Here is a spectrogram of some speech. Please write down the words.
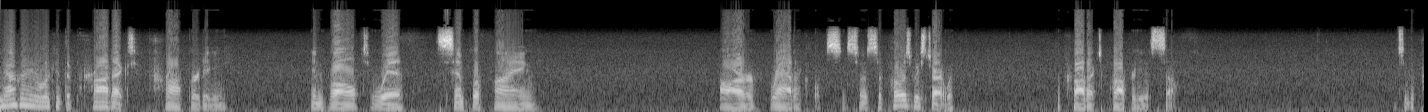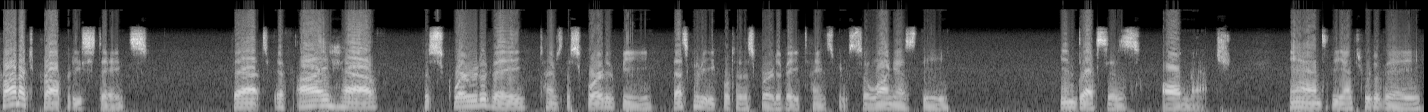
now going to look at the product property involved with simplifying our radicals. So suppose we start with the product property itself. So the product property states that if I have the square root of a times the square root of b, that's going to be equal to the square root of a times b, so long as the indexes all match. And the nth root of a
